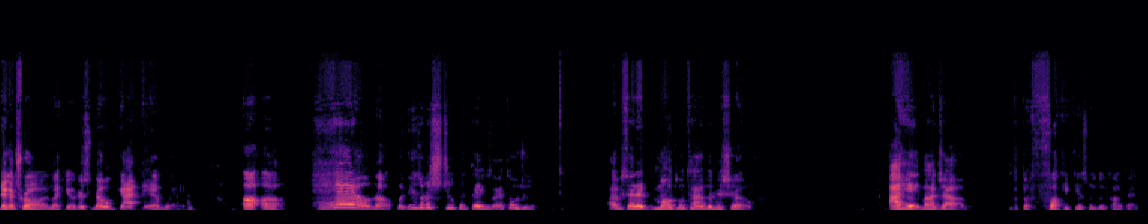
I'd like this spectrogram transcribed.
Niggatron. Like, yo, there's no goddamn way. Uh-uh. Hell no. But these are the stupid things. Like I told you. I've said it multiple times on the show. I hate my job, but fuck, it gives me good content.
